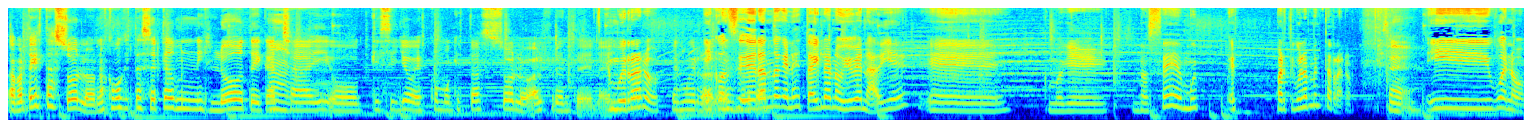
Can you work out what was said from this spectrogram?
aparte que está solo, no es como que está cerca de un islote, ¿cachai? Mm. O qué sé yo, es como que está solo al frente de la isla. Es muy raro. Es muy raro. Y considerando que en esta isla no vive nadie, eh, como que, no sé, es muy particularmente raro. Sí. Y bueno,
